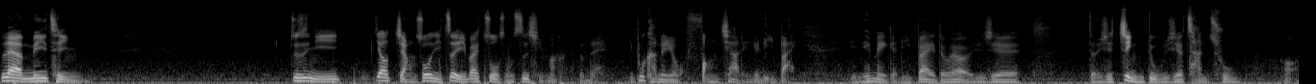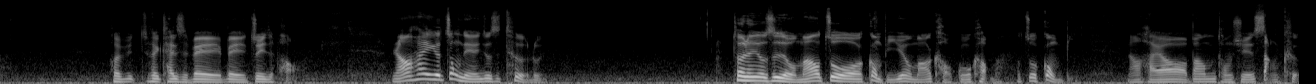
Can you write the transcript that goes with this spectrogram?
lab meeting，就是你要讲说你这礼拜做什么事情嘛，对不对？你不可能有放假的一个礼拜，你每个礼拜都要有一些的一些进度、一些产出，啊、会被会开始被被追着跑。然后还有一个重点就是特论，特论就是我们要做共笔，因为我们要考国考嘛，要做共笔，然后还要帮同学上课。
